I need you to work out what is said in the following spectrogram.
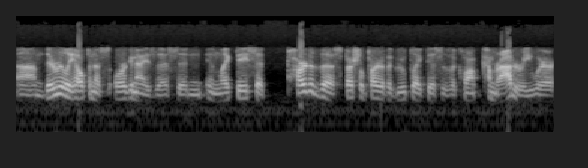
um, they're really helping us organize this. And, and like they said, part of the special part of a group like this is a camaraderie where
